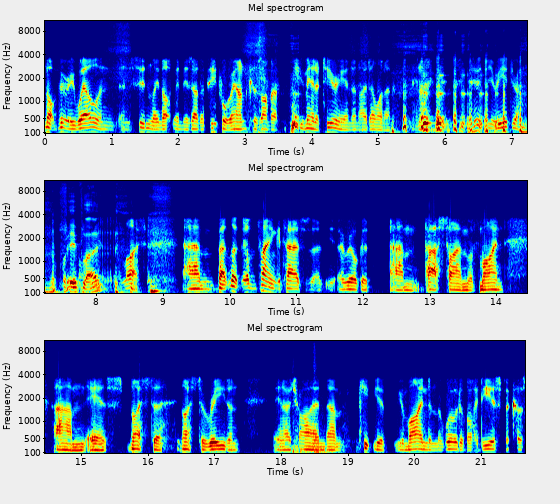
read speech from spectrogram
not very well, and, and certainly not when there's other people around because I'm a humanitarian and I don't want to you know, hurt their eardrums. Fair play. Life. Um, but look, playing guitar is a, a real good um, pastime of mine, um, and it's nice to nice to read and you know try and um, keep your your mind in the world of ideas because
